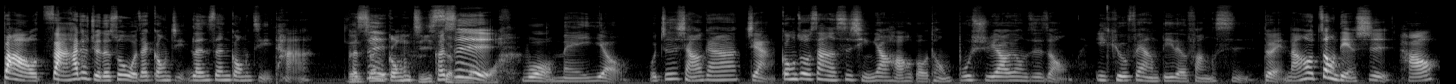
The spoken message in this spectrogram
爆炸，他就觉得说我在攻击人身攻击他，可是攻击，可是我没有，我就是想要跟他讲，工作上的事情要好好沟通，不需要用这种 EQ 非常低的方式。对，然后重点是，好，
